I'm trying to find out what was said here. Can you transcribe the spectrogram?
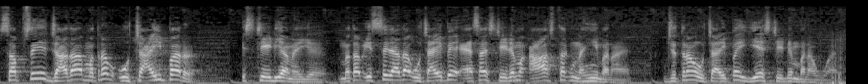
सबसे ज़्यादा मतलब ऊंचाई पर स्टेडियम है ये। मतलब इससे ज़्यादा ऊंचाई पे ऐसा स्टेडियम आज तक नहीं बना है, जितना ऊंचाई पे ये स्टेडियम बना हुआ है।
